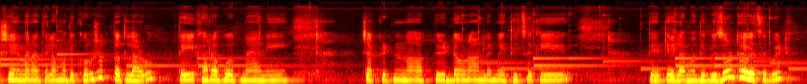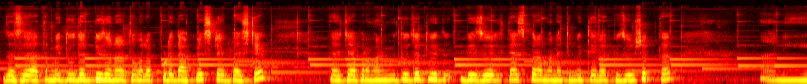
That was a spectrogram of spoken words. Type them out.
शेंगदाणा तेलामध्ये करू शकतात लाडू. तेही खराब होत नाही आणि चकीटनं पीठ दळून आणलं मेथीचं की ते तेलामध्ये भिजवून ठेवायचं पीठ. जसं आता मी दुधात भिजवणार तुम्हाला पुढे दाखवेल स्टेप बाय स्टेप तर ज्याप्रमाणे मी दुधात भिज भिजवेल त्याचप्रमाणे तुम्ही तेलात भिजवू शकतात आणि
